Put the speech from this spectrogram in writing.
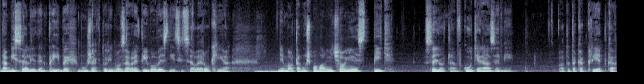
na mysel jeden príbeh muža, ktorý bol zavretý vo väznici celé roky a nemal tam už pomaly čo jesť, piť. Sedel tam v kúte na zemi. Bola to taká klietka.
